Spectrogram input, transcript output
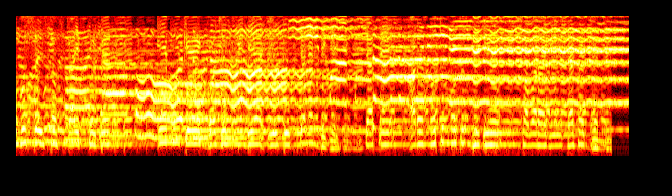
অবশ্যই সাবস্ক্রাইব করবেন। এমকে গজল মিডিয়া ইউটিউব চ্যানেলটিকে যাতে আরও নতুন নতুন ভিডিও সবার আগে দেখার জন্য।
